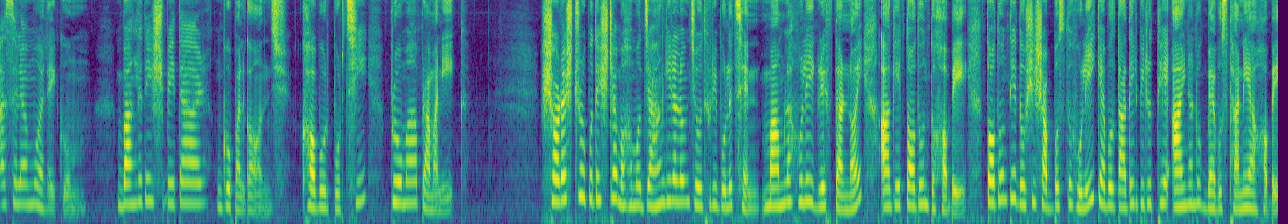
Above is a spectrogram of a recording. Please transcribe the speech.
আসসালামু আলাইকুম। বাংলাদেশ বেতার গোপালগঞ্জ। খবর পড়ছি প্রমা প্রামাণিক। স্বরাষ্ট্র উপদেষ্টা মোহাম্মদ জাহাঙ্গীর আলম চৌধুরী বলেছেন, মামলা হলেই গ্রেফতার নয়, আগে তদন্ত হবে। তদন্তে দোষী সাব্যস্ত হলেই কেবল তাদের বিরুদ্ধে আইনানুগ ব্যবস্থা নেওয়া হবে।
